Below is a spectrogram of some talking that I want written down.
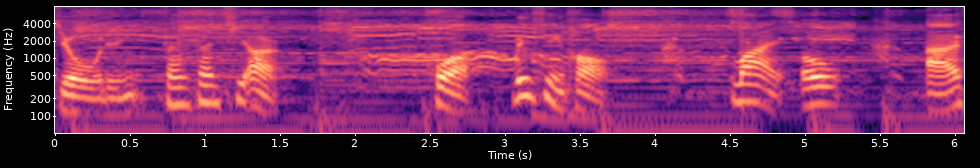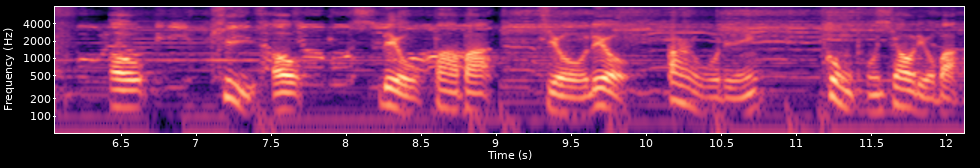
九零三三七二或微信号 y o f o t o 六八八九六二五零，共同交流吧。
